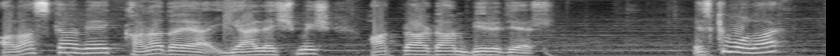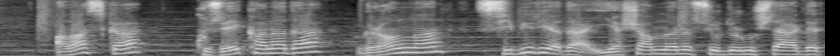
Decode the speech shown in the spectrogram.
Alaska ve Kanada'ya yerleşmiş halklardan biridir. Eskimolar Alaska, Kuzey Kanada, Grönland, Sibirya'da yaşamlarını sürdürmüşlerdir.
